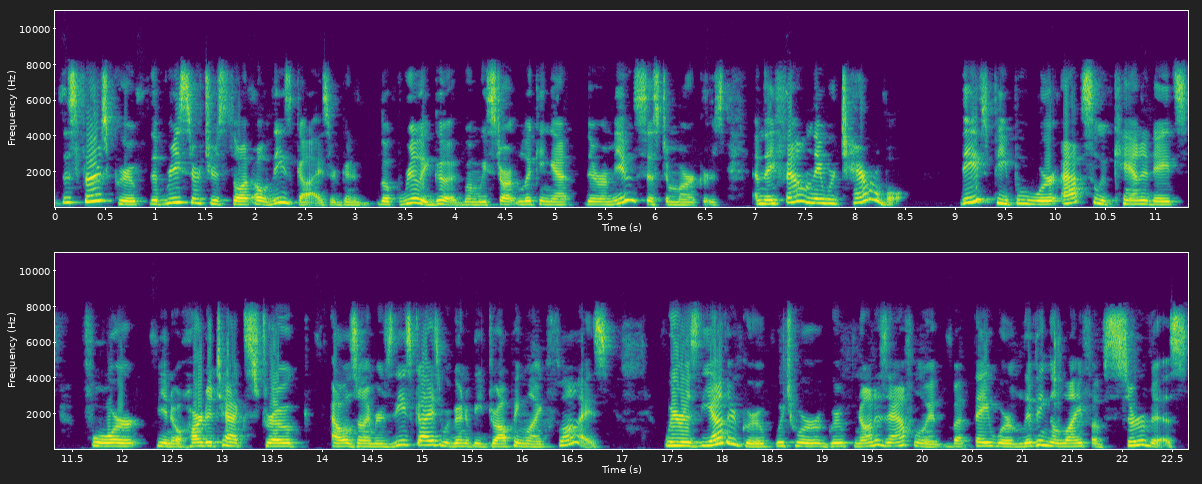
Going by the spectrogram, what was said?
this first group the researchers thought oh these guys are going to look really good when we start looking at their immune system markers and they found they were terrible these people were absolute candidates for you know heart attack stroke alzheimer's these guys were going to be dropping like flies whereas the other group which were a group not as affluent but they were living a life of service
